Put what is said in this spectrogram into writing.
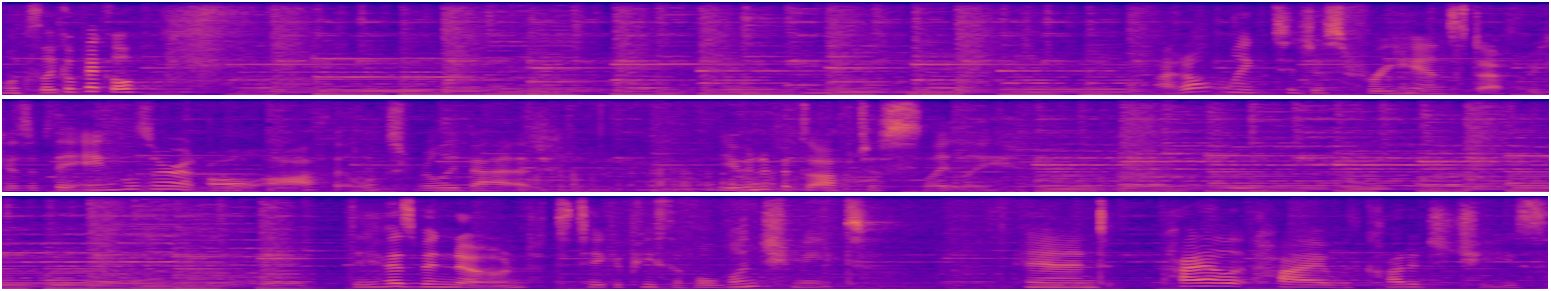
Looks like a pickle. Like to just freehand stuff because if the angles are at all off, it looks really bad. Even if it's off just slightly. Dave has been known to take a piece of lunch meat and pile it high with cottage cheese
